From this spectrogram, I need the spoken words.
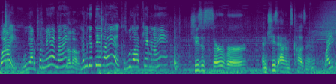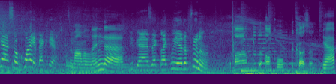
Wait, we gotta put them in, man. No, no. Let me get these right here, because we gonna have the camera in our hand. She's a server, and she's Adam's cousin. Why you guys so quiet back here? It's Mama Linda. You guys act like we at a funeral. The mom, the uncle, the cousin. Yep.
